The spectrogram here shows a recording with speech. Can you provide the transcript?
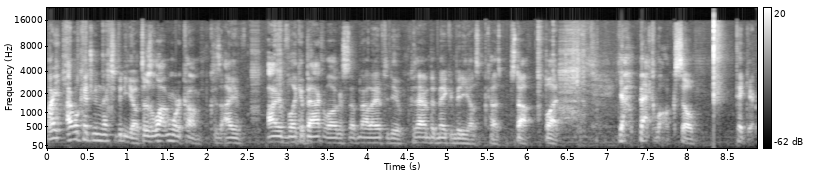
All right, I will catch you in the next video. There's a lot more to come because I have, I have like a backlog of stuff now that I have to do because I haven't been making videos because stuff. But yeah, backlog. So take care.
